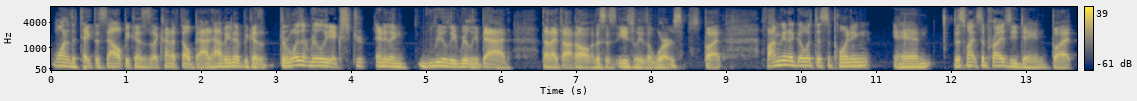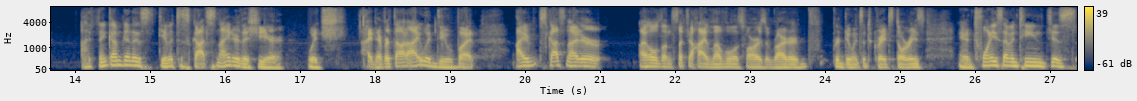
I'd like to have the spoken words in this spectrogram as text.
wanted to take this out because I kind of felt bad having it because there wasn't really anything really, really bad that I thought, oh, this is easily the worst. But if I'm going to go with disappointing, and this might surprise you, Dane, but I think I'm going to give it to Scott Snyder this year, which I never thought I would do. But I Scott Snyder, I hold on such a high level as far as a writer for doing such great stories. And 2017 just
